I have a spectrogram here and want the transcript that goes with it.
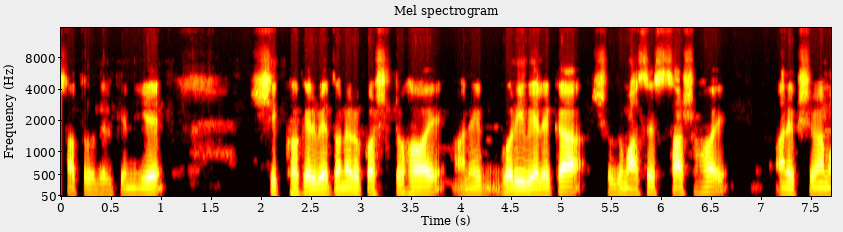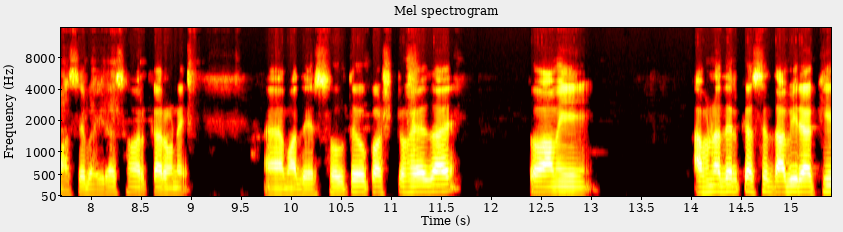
ছাত্রদেরকে নিয়ে। শিক্ষকের বেতনেরও কষ্ট হয়, অনেক গরিব এলাকা শুধু মাছের চাষ হয়, অনেক সময় মাছে ভাইরাস হওয়ার কারণে আমাদের চলতেও কষ্ট হয়ে যায়। তো আমি আপনাদের কাছে দাবি রাখি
